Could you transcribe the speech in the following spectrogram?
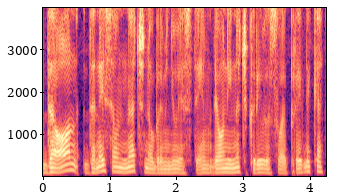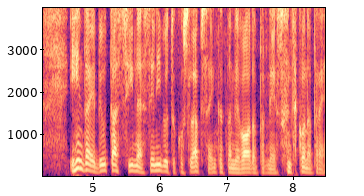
da, on, da ne se on nič ne obremenjuje s tem, da on ni nič kriv za svoje prednike in da je bil ta sine, se ni bil tako slab, se enkrat nam je voda prinesel in tako naprej.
